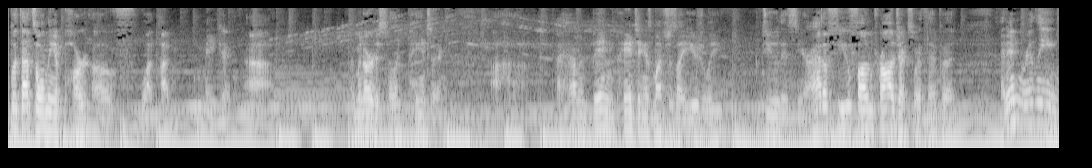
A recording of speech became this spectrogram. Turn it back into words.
but that's only a part of what I'm making. Uh, I'm an artist, I like painting. Uh, I haven't been painting as much as I usually do this year. I had a few fun projects with it, but I didn't really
